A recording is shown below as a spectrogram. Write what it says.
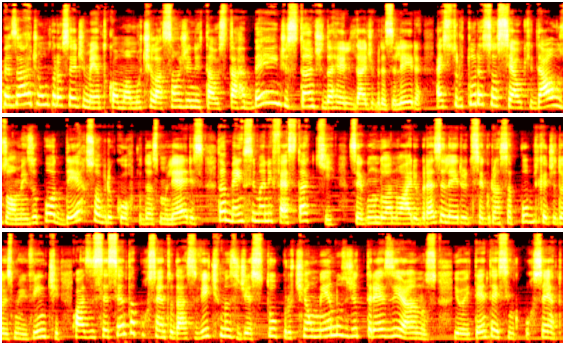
Apesar de um procedimento como a mutilação genital estar bem distante da realidade brasileira, a estrutura social que dá aos homens o poder sobre o corpo das mulheres também se manifesta aqui. Segundo o Anuário Brasileiro de Segurança Pública de 2020, quase 60% das vítimas de estupro tinham menos de 13 anos e 85%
